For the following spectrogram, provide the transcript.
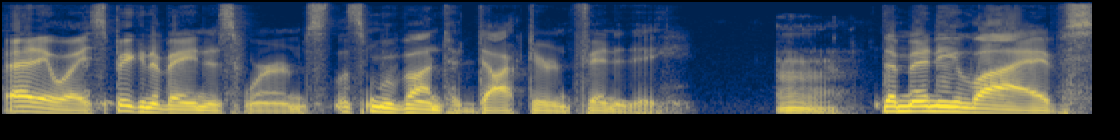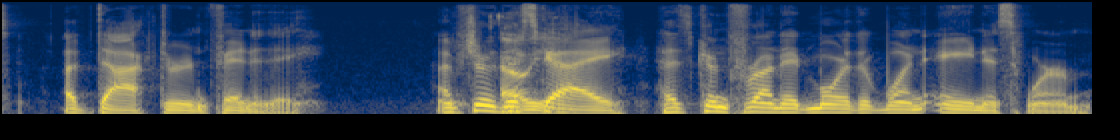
Anyway, speaking of anus worms, let's move on to Doctor Infinity. Mm. The many lives of Doctor Infinity. I'm sure this Oh, yeah. guy has confronted more than one anus worm.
